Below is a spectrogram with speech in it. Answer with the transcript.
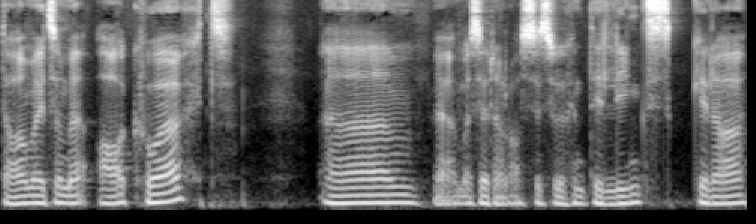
da haben wir jetzt einmal angehört. Ähm, ja, muss ich dann raussuchen, die Links, genau.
